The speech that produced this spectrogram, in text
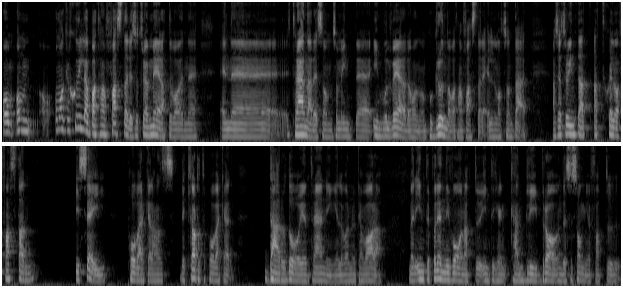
om, om, om man kan skylla på att han fastade så tror jag mer att det var en, en eh, tränare som, som inte involverade honom på grund av att han fastade eller något sånt där. Alltså jag tror inte att, att själva fastan i sig påverkade hans... Det är klart att det påverkar där och då i en träning eller vad det nu kan vara. Men inte på den nivån att du inte kan, kan bli bra under säsongen för att du...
